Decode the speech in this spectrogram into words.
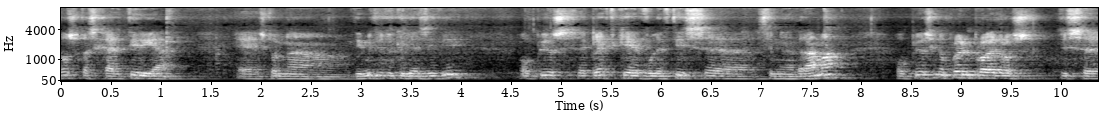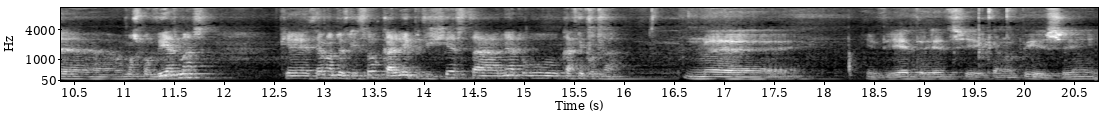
δώσω τα συγχαρητήρια ε, στον Δημήτρη του Κυλιαζίδη, ο οποίος εκλέχθηκε βουλευτής ε, στην Δράμα, ο οποίος είναι ο πρώην πρόεδρος της ε, Ομοσπονδίας μας και θέλω να του ευχηθώ καλή επιτυχία στα νέα του καθήκοντα. Με ιδιαίτερη έτσι ικανοποίηση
